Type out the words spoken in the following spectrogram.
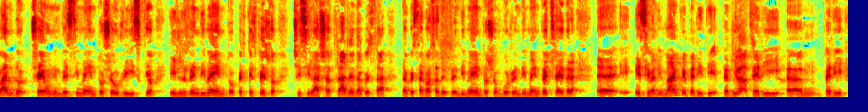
quando c'è un investimento c'è un rischio e il rendimento, perché spesso ci si lascia attrarre da questa, da questa cosa del rendimento, c'è un buon rendimento eccetera, eh, e si va lì, ma anche per i, per, per i, um, per i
